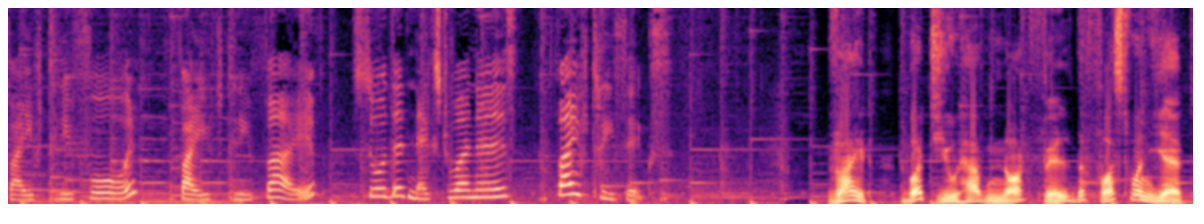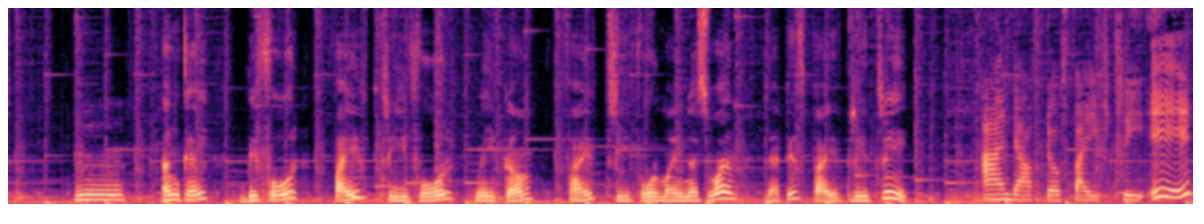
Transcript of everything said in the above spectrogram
534, 535. So the next one is 536. Right, but you have not filled the first one yet. Hmm, uncle, before 534 will come 534 minus 1 that is 533. And after 538,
